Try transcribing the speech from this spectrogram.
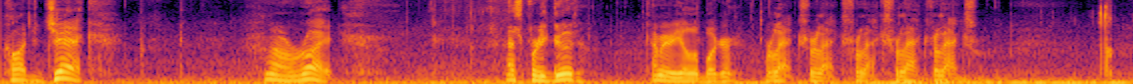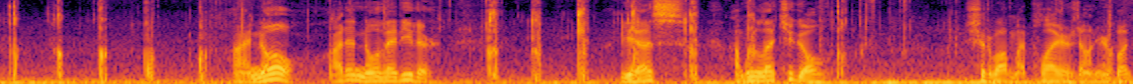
Caught you Jack. All right. That's pretty good. Come here, yellow booger. Relax, relax, relax, relax, relax. I know. I didn't know that either. Yes, I'm gonna let you go. Should have brought my pliers down here, but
